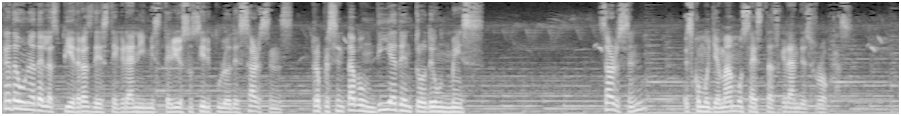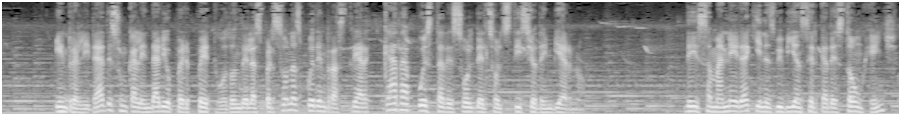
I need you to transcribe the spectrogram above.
Cada una de las piedras de este gran y misterioso círculo de Sarsens representaba un día dentro de un mes. Sarsen es como llamamos a estas grandes rocas. en realidad es un calendario perpetuo donde las personas pueden rastrear cada puesta de sol del solsticio de invierno. De esa manera, quienes vivían cerca de Stonehenge,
